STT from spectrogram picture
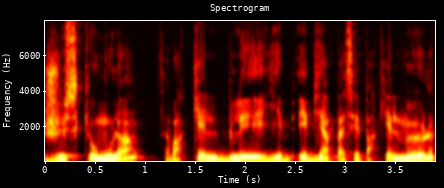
jusqu'au moulin, savoir quel blé y est, bien passé par quel meule.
